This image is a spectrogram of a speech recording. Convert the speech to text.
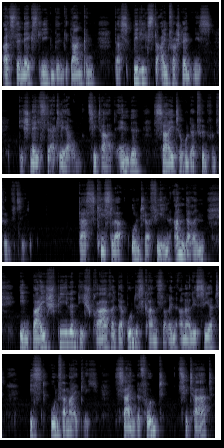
als der nächstliegenden Gedanken, das billigste Einverständnis, die schnellste Erklärung. Zitat Ende, Seite 155. Dass Kissler unter vielen anderen in Beispielen die Sprache der Bundeskanzlerin analysiert, ist unvermeidlich. Sein Befund, Zitat,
